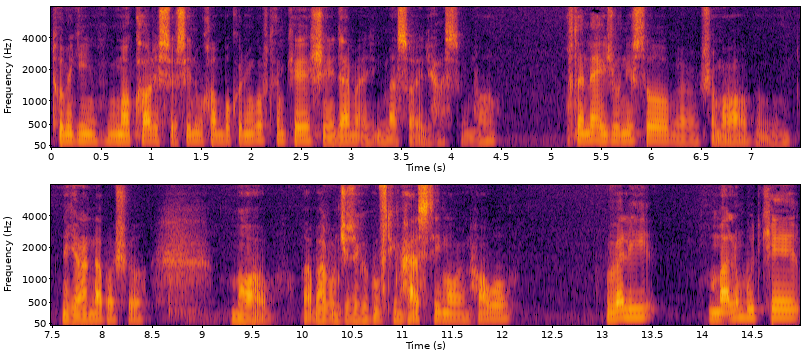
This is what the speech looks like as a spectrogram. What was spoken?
تو میگی ما کار سیاسی می‌خوام بکنیم؟ گفتم که شنیدم این مسائلی هست اینها. گفتن نه اینجور نیست و شما نگران نباش و ما بر اون چیزی که گفتیم هستیم و اینها و ولی معلوم بود که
